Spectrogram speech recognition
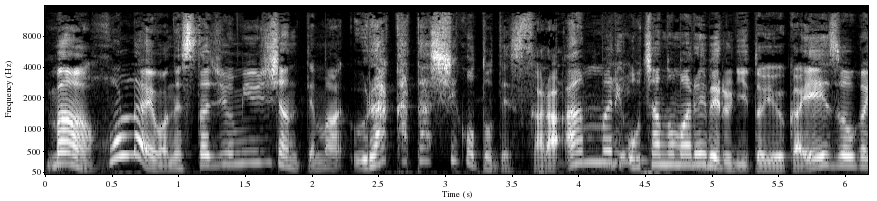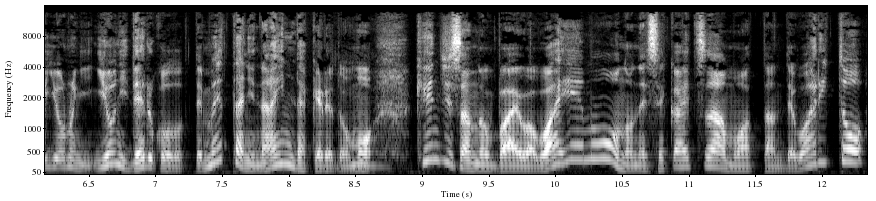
まあ、本来はね、スタジオミュージシャンって、まあ、裏方仕事ですから、あんまりお茶の間レベルにというか、映像が世に世に出ることってめったにないんだけれども、ケンジさんの場合は YMO のね、世界ツアーもあったんで、割と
